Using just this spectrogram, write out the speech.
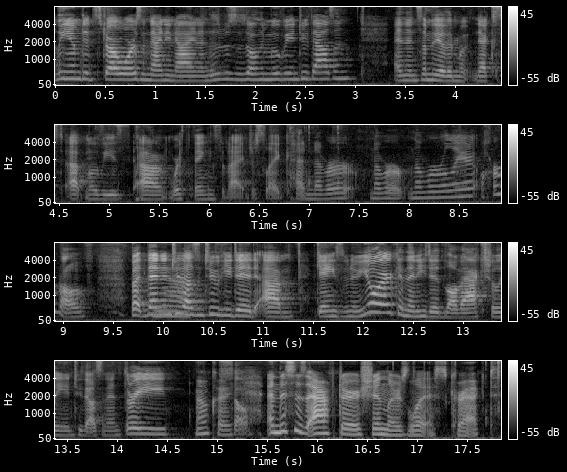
Liam did Star Wars in '99, and this was his only movie in 2000. And then some of the other mo- next up movies um, were things that I just like had never, never, never really heard of. But then in 2002 he did um, Gangs of New York, and then he did Love Actually in 2003. okay. So And this is after Schindler's List, correct?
